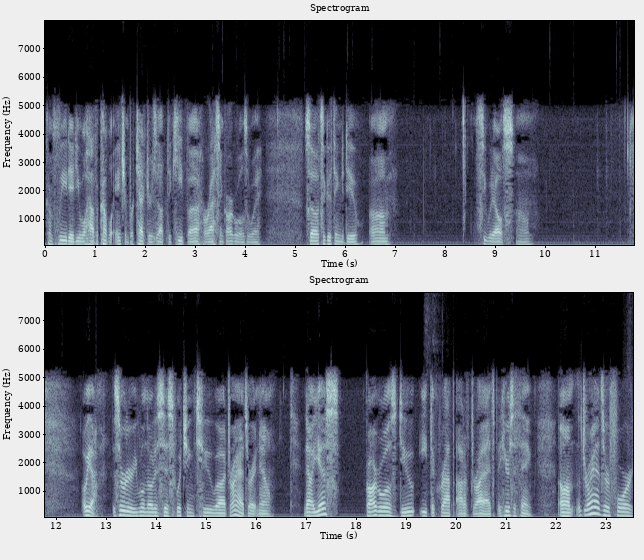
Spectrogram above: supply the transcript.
completed, you will have a couple ancient protectors up to keep uh, harassing gargoyles away. So it's a good thing to do. Um, see what else. Um, oh yeah, the Zerter you will notice is switching to uh, Dryads right now. Now yes, gargoyles do eat the crap out of Dryads, but here's the thing. Um, Dryads are for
